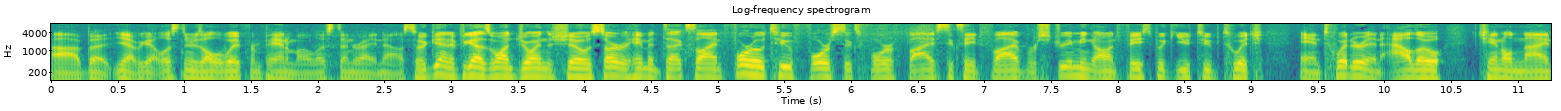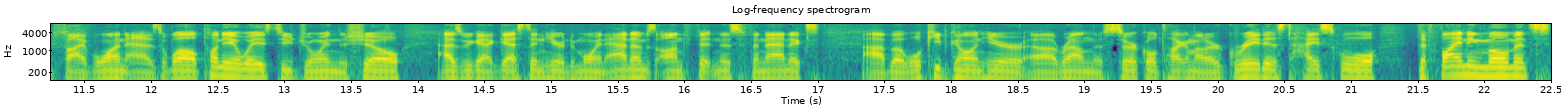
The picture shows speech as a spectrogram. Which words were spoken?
Uh, but yeah, we got listeners all the way from Panama listening right now. So again, if you guys want to join the show, Starter Heyman text line 402-464-5685. We're streaming on Facebook, YouTube, Twitch, and Twitter, and Allo channel 951 as well. Plenty of ways to join the show as we got guests in here, Demoine Adams on Fitness Fanatics. Uh, but we'll keep going here uh, around the circle, talking about our greatest high school defining moments.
